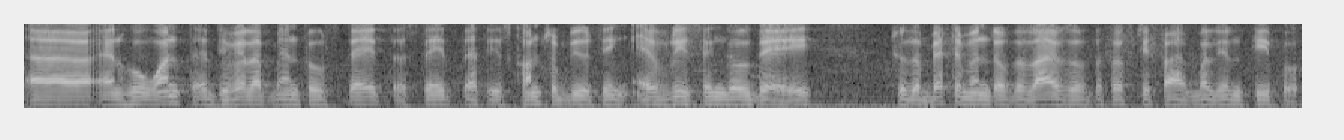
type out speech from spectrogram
uh, and who want a developmental state, a state that is contributing every single day to the betterment of the lives of the 55 million people.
